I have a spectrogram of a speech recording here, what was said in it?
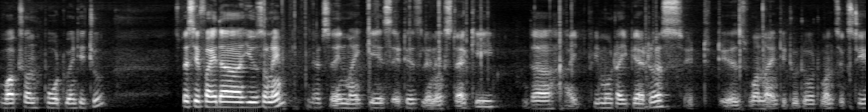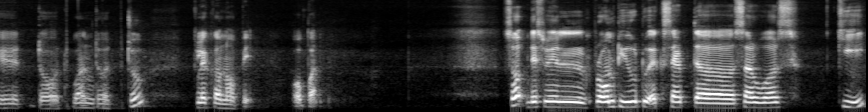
works on port 22 specify the username. Let's say in my case it is LinuxTechi. The IP, remote IP address it is 192.168.1.2 click on OP open so this will prompt you to accept the server's key.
